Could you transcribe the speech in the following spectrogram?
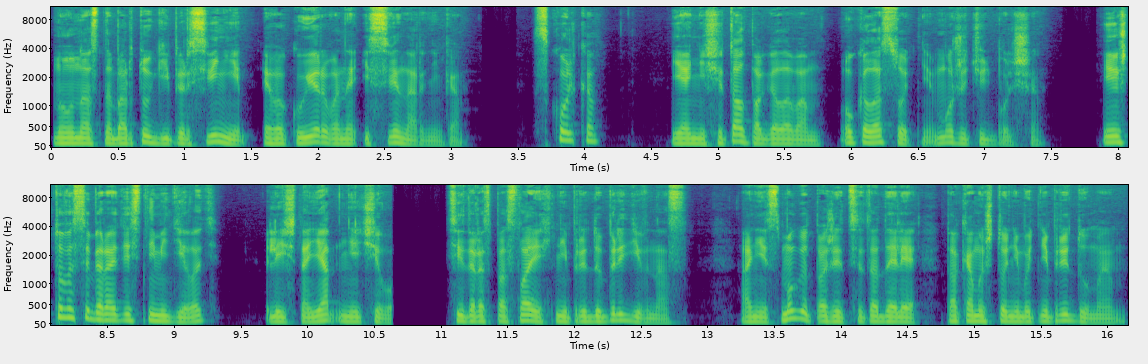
но у нас на борту гиперсвиньи эвакуированы из свинарника. Сколько? Я не считал по головам. Около сотни, может чуть больше. И что вы собираетесь с ними делать? Лично я ничего. Сидра спасла их, не предупредив нас. Они смогут пожить в цитадели, пока мы что-нибудь не придумаем.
